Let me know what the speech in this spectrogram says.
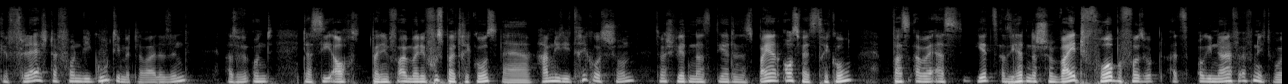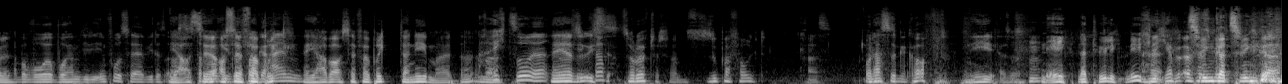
geflasht davon, wie gut die mittlerweile sind. Also, und dass sie auch bei den, vor allem bei den Fußballtrikots, Ja. haben die die Trikots schon. Zum Beispiel hatten das, die hatten das Bayern-Auswärtstrikot, was aber erst jetzt, also die hatten das schon weit vor, bevor es überhaupt als Original veröffentlicht wurde. Aber wo, wo haben die die Infos her, wie das ja, aussieht? aus der, aus so der Fabrik. geheim. Ja, aber aus der Fabrik daneben halt, ne? Immer. Echt so, ja? Ja, ja, Okay, so, krass. so läuft das schon. Das super verrückt. Und hast du gekauft? Nee, also. Nee, natürlich nicht. Ich habe öfters Zwinker, zwinker.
